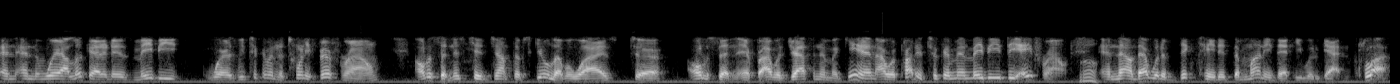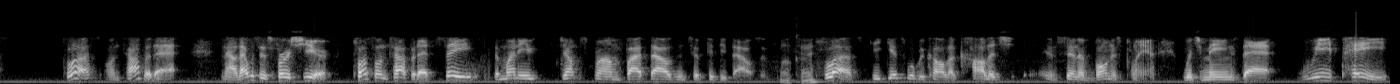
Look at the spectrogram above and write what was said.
and and the way I look at it is maybe whereas we took him in the 25th round, all of a sudden this kid jumped up skill level wise to all of a sudden if I was drafting him again, I would probably took him in maybe the eighth round, Oh. and now that would have dictated the money that he would have gotten. Plus, plus on top of that, now that was his first year. Plus on top of that, say the money jumps from five thousand to fifty thousand. Okay. Plus, he gets what we call a college incentive bonus plan, which means that we pay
